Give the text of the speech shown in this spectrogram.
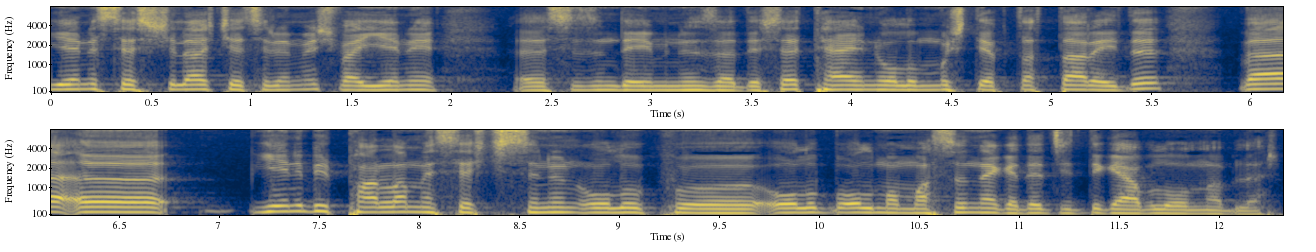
yeni seçkilər keçirilmiş və yeni ə, sizin deyiminizlə desək təyin olunmuş deputatlar idi və ə, yeni bir parlament seçkisinin olub ə, olub olmaması nə qədər ciddi qəbul oluna bilər?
